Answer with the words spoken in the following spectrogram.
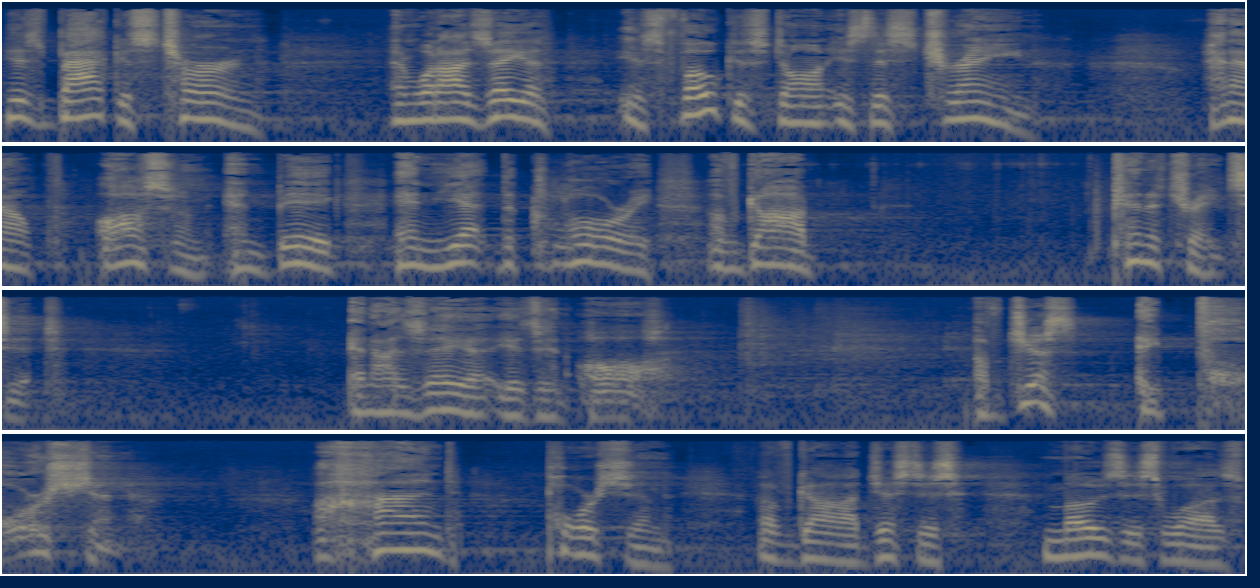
his back is turned. And what Isaiah is focused on is this train and how awesome and big, and yet the glory of God penetrates it. And Isaiah is in awe of just a portion, a hind portion of God, just as Moses was.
